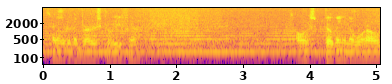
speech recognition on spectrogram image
Let's head over to the Burj Khalifa. It's oldest building in the world.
